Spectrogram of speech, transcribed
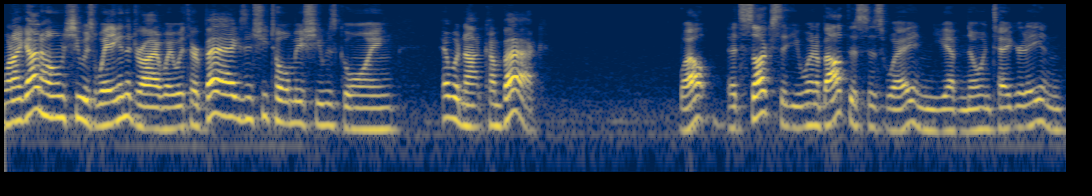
When I got home, she was waiting in the driveway with her bags, and she told me she was going and would not come back. Well, it sucks that you went about this this way, and you have no integrity, and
